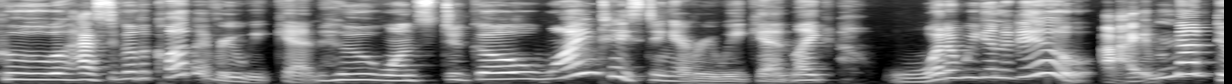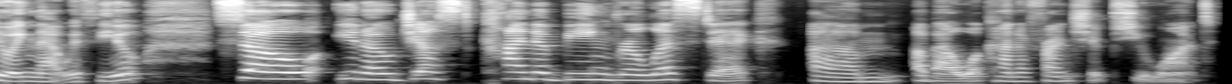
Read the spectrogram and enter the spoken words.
who has to go to the club every weekend, who wants to go wine tasting every weekend. Like, what are we going to do? I'm not doing that with you. So, you know, just kind of being realistic um, about what kind of friendships you want.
